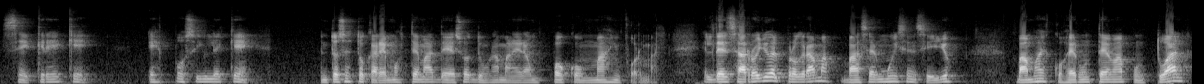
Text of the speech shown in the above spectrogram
se cree que, es posible que. Entonces tocaremos temas de esos de una manera un poco más informal. El desarrollo del programa va a ser muy sencillo. Vamos a escoger un tema puntual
